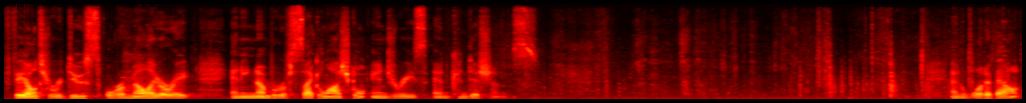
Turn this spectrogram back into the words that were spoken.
fail to reduce or ameliorate any number of psychological injuries and conditions. And what about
